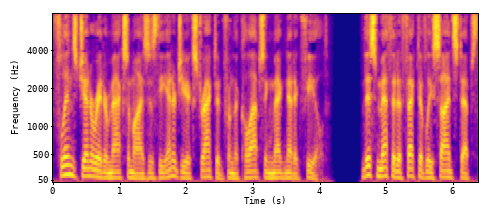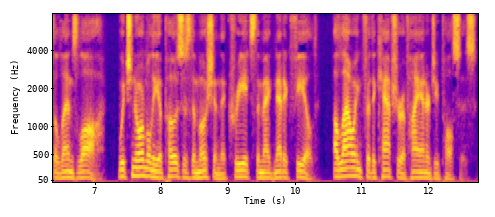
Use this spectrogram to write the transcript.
Flynn's generator maximizes the energy extracted from the collapsing magnetic field. This method effectively sidesteps the Lenz law, which normally opposes the motion that creates the magnetic field, allowing for the capture of high energy pulses.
